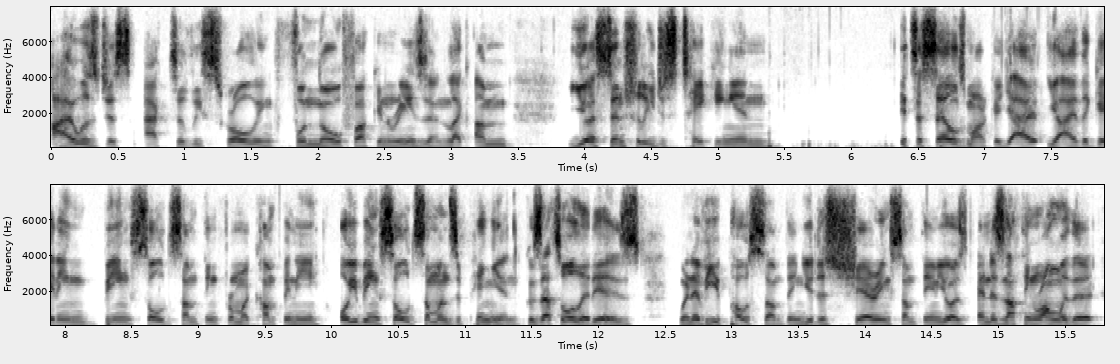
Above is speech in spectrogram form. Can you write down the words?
I was just actively scrolling for no fucking reason. Like I'm you're essentially just taking in it's a sales market. You're, you're either getting being sold something from a company or you're being sold someone's opinion because that's all it is. Whenever you post something, you're just sharing something of yours, and there's nothing wrong with it.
